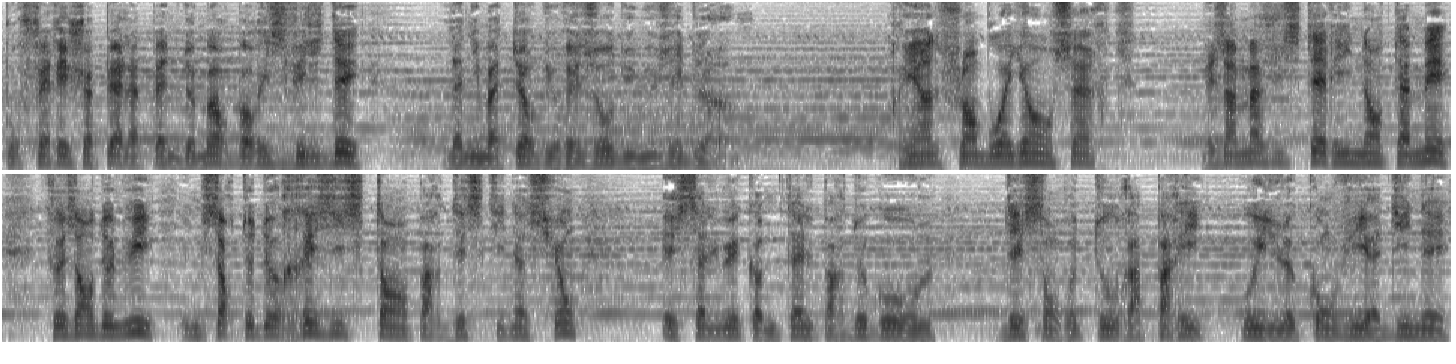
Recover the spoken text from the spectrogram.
pour faire échapper à la peine de mort Boris Vildé, l'animateur du réseau du musée de l'homme. Rien de flamboyant, certes, mais un magistère inentamé faisant de lui une sorte de résistant par destination et salué comme tel par De Gaulle dès son retour à Paris, où il le convie à dîner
